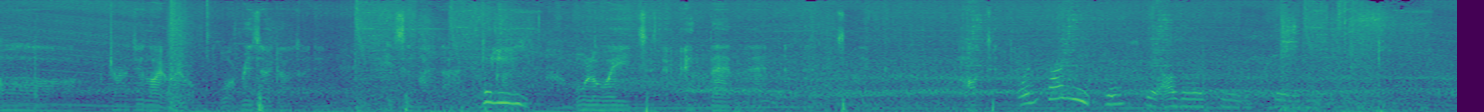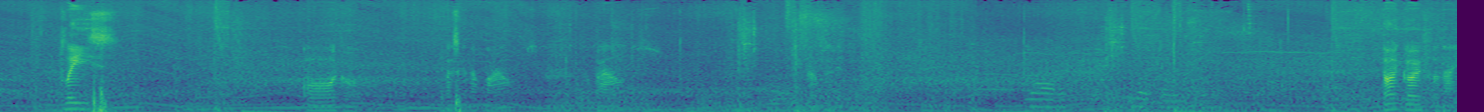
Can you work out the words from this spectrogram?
Oh, I'm trying to do like what Rizzo does when he hits it like that. All the way to in there, there, and then it's like hard to One time we pinched it all the way to the Please. Oh, I gonna bounce. Bounce. I'm gonna No, no, no. Don't go for that.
